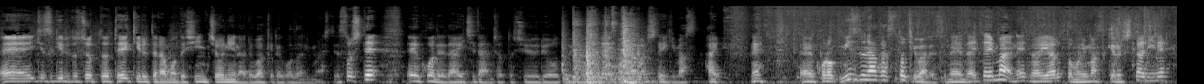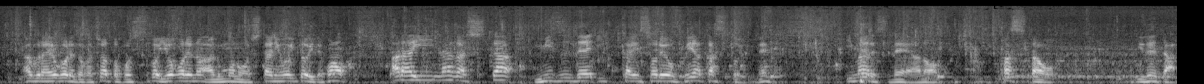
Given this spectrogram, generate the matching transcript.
えー、行き過ぎるとちょっと手切るてなもんで慎重になるわけでございまして、そして、えー、ここで第1弾ちょっと終了ということで、流していきます。はい。ね、えー、この水流すときはですね、大体まあね、やると思いますけど、下にね、油汚れとかちょっとこう、すごい汚れのあるものを下に置いといて、この洗い流した水で一回それをふやかすというね、今ですね、あの、パスタを茹でた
